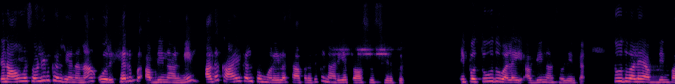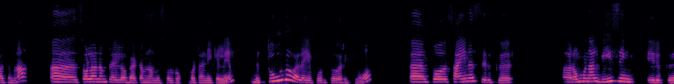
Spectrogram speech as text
தென் அவங்க சொல்லியிருக்கிறது என்னன்னா ஒரு ஹெர்ப் அப்படின்னாலுமே அதை காயக்கல்ப முறையில சாப்பிட்றதுக்கு நிறைய ப்ராசஸ் இருக்கு. இப்போ தூதுவளை அப்படின்னு நான் சொல்லியிருக்கேன். தூதுவளை அப்படின்னு பார்த்தோம்னா சொலானம் ட்ரைலோபேட்டம் நம்ம சொல்றோம் பொட்டானிக்கல் நேம் இந்த தூதுவளையை பொறுத்த வரைக்கும் இப்போ சைனஸ் இருக்கு ரொம்ப நாள் வீசிங் இருக்கு.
